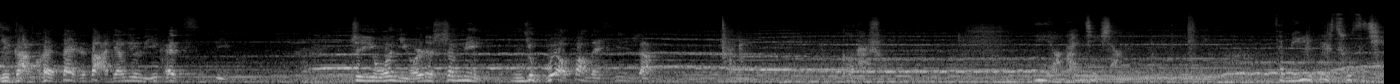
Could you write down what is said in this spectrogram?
你赶快带着大将军离开此地吧。至于我女儿的生命，你就不要放在心上。高大叔，你也要安静下来，在明日日出之前，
